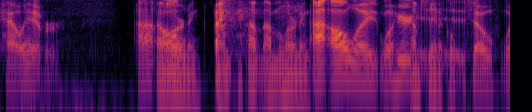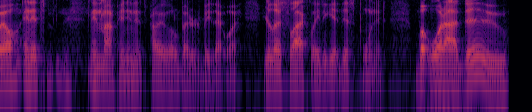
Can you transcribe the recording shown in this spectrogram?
However, I I'm al- learning. I'm, I'm, I'm learning. I always well here. I'm cynical. uh, So well, and it's in my opinion, it's probably a little better to be that way. You're less likely to get disappointed. But what I do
